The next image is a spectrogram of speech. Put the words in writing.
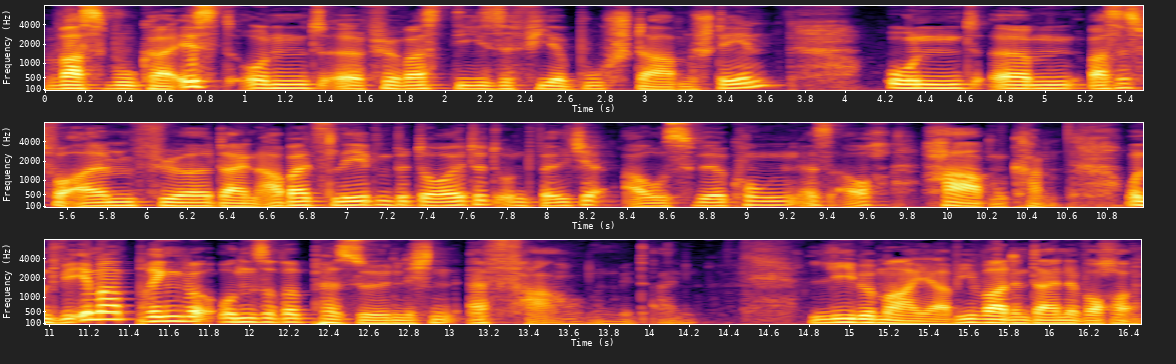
was VUCA ist und äh, für was diese vier Buchstaben stehen und ähm, was es vor allem für dein Arbeitsleben bedeutet und welche Auswirkungen es auch haben kann. Und wie immer bringen wir unsere persönlichen Erfahrungen mit ein. Liebe Maja, wie war denn deine Woche?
